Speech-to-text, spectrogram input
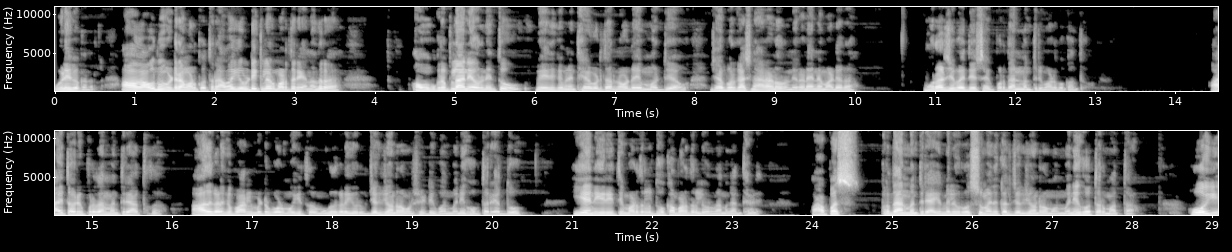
ಉಳಿಬೇಕಂದ್ರೆ ಆವಾಗ ಅವನು ವಿಡ್ರಾ ಮಾಡ್ಕೋತಾರೆ. ಅವಾಗ ಇವ್ರು ಡಿಕ್ಲೇರ್ ಮಾಡ್ತಾರೆ ಏನಂದ್ರೆ ಅವ್ನು ಗ್ರಿಪ್ಲಾನಿ ಅವ್ರು ನಿಂತು ವೇದಿಕೆ ಮೇಲೆ ಅಂತ ಹೇಳ್ಬಿಡ್ತಾರೆ. ನೋಡಿ ಜಯಪ್ರಕಾಶ್ ನಾರಾಯಣ ಅವರು ನಿರ್ಣಯನೇ ಮಾಡ್ಯಾರ. ಮೊರಾರ್ಜಿ ದೇಶ್ ದೇಸಾಯಿಗೆ ಪ್ರಧಾನಮಂತ್ರಿ ಮಾಡ್ಬೇಕಂತ. ಆಯ್ತು, ಅವ್ರಿಗೆ ಪ್ರಧಾನಮಂತ್ರಿ ಆಗ್ತದೆ. ಆದಗಳಿಗೆ ಪಾರ್ಲಿಮೆಂಟ್ ಬೋರ್ಡ್ ಮುಗೀತು. ಮುಗಿದ್ಗಳಿಗೆ ಇವರು ಜಗಜೀವನ್ ರಾಮ್ ಸಿಟಿಗೆ ಬಂದು ಮನೆಗೆ ಹೋಗ್ತಾರೆ ಎದ್ದು. ಏನು ಈ ರೀತಿ ಮಾಡಿದ್ರಲ್ಲ ಧೋಕಾ ಮಾಡಿದ್ರಲ್ಲ ಇವ್ರು ನನಗೆ ಅಂಥೇಳಿ ವಾಪಸ್ ಪ್ರಧಾನಮಂತ್ರಿ ಆಗಿದ್ಮೇಲೆ ಇವರು ಹೊಸ ಮೇಲೆ ಕಲ್ ಜಗಜೀವನ್ ರಾಮ್ ಮನೆಗೆ ಹೋಗ್ತಾರೆ ಮತ್ತೆ. ಹೋಗಿ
